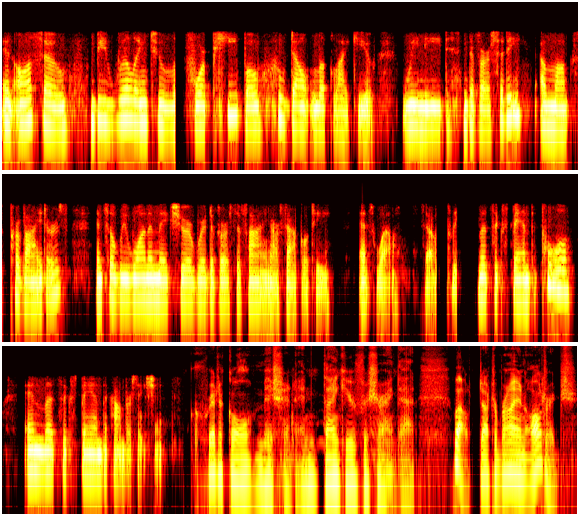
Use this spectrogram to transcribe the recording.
And also be willing to for people who don't look like you. We need diversity amongst providers and so we want to make sure we're diversifying our faculty as well. So please, let's expand the pool and let's expand the conversation. Critical mission. And thank you for sharing that. Well, Dr. Brian Aldridge,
